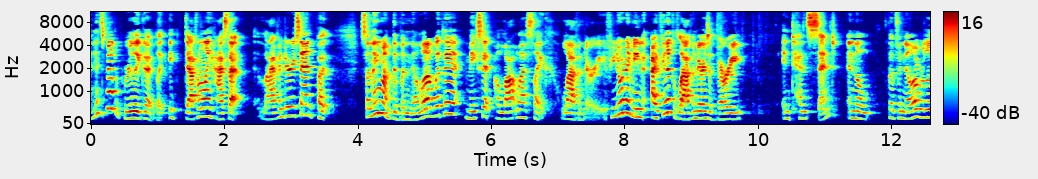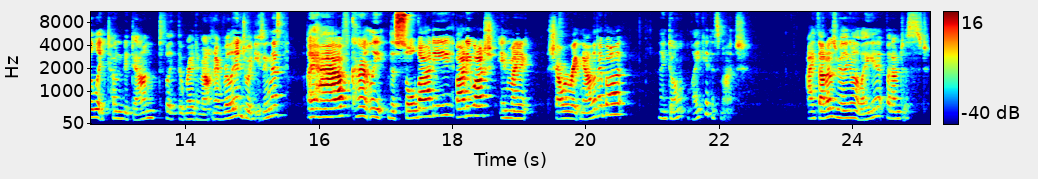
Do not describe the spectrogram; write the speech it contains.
and it smelled really good. Like, it definitely has that lavendery scent, but something about the vanilla with it makes it a lot less like lavendery. If you know what I mean, I feel like lavender is a very intense scent and the, the vanilla really like toned it down to like the right amount and I really enjoyed using this. I have currently the Soul Body body wash in my shower right now that I bought and I don't like it as much. I thought I was really gonna like it, but I'm just,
